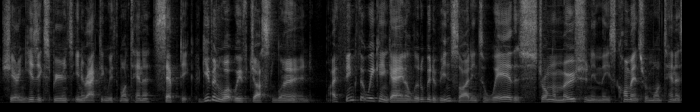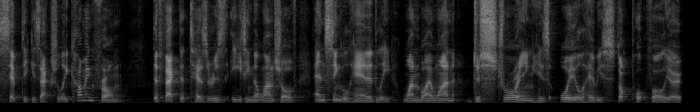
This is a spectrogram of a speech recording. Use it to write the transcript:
sharing his experience interacting with Montana Septic. Given what we've just learned, I think that we can gain a little bit of insight into where the strong emotion in these comments from Montana Septic is actually coming from. The fact that Tesla is eating the lunch of and single-handedly, one by one, destroying his oil-heavy stock portfolio,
